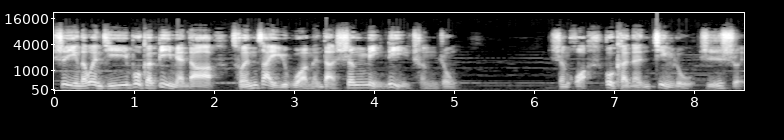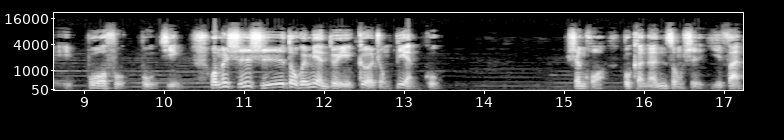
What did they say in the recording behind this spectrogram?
适应的问题不可避免地存在于我们的生命历程中。生活不可能静如止水，波复不惊，我们时时都会面对各种变故。生活不可能总是一帆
